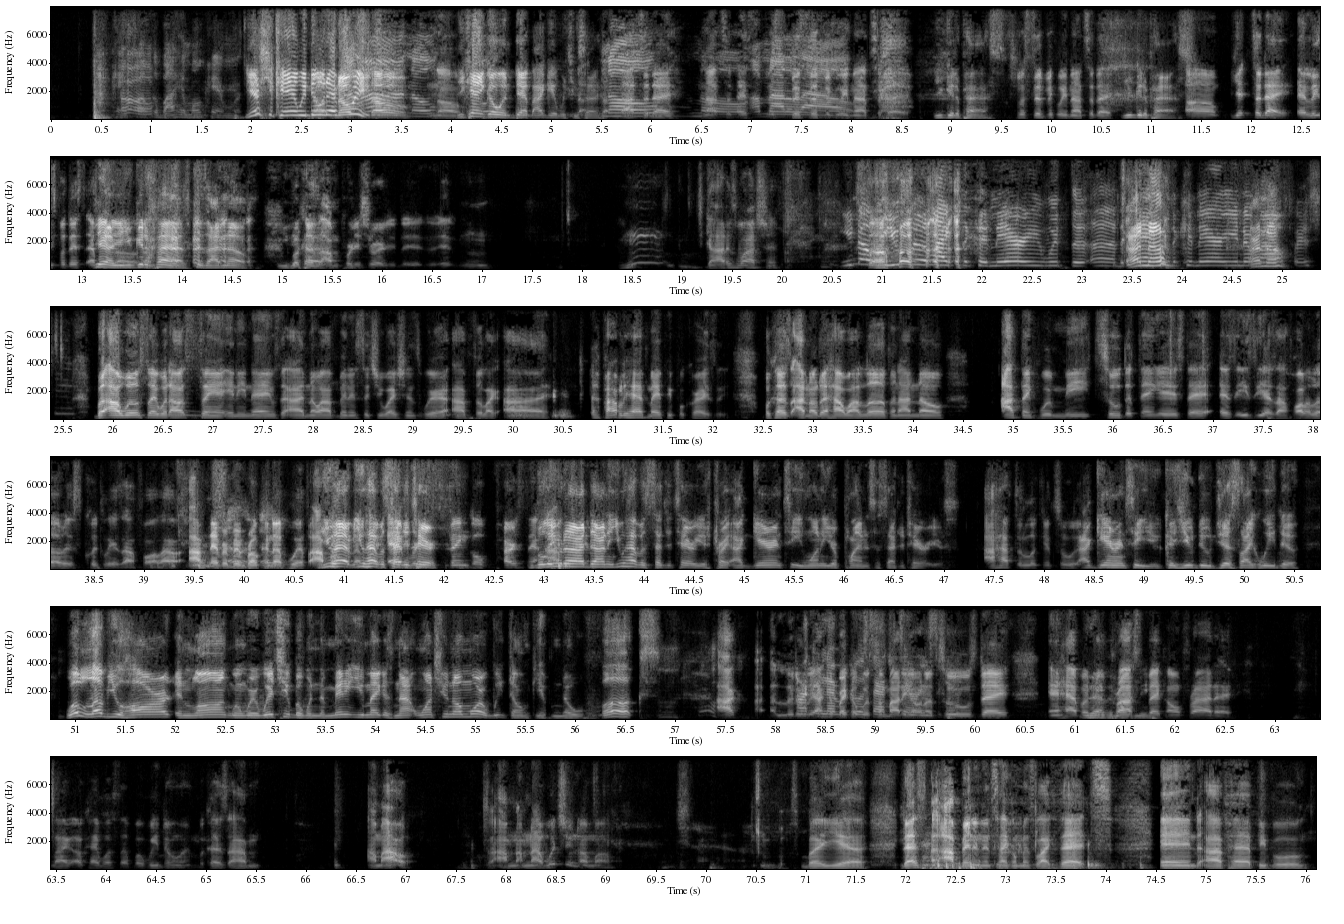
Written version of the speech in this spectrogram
I can't talk Uh-oh. about him on camera. Yes, you can. We do it every no, week. No, no. no. You can't go in depth. I get what you No, say. no, No, not today. not no, today. I'm not Specifically, allowed. not today. You get a pass. Specifically, not today. You get a pass. Um, yeah, today, at least for this episode. yeah, you get a pass because I know. You because. I'm pretty sure it, it- it-. Mm, God is watching. You know So- you feel like the canary with the uh the I know. the canary in the I know. mouth and shit. But I will say, without saying any names, that I know I've been in situations where I feel like I probably have made people crazy because I know that how I love, and I know. I think with me too, the thing is that as easy as I fall in love, as quickly as I fall out. I've never been broken dude. up with. I've You have- you have a Sagittarius- Every single person. Believe it I've or not. Donnie, you have a Sagittarius trait. I guarantee one of your planets is Sagittarius. I have to look into it. I guarantee you, because you do just like we do. We'll love you hard and long when we're with you, but when the minute you make us not want you no more, we don't give no fucks. I, I literally I I, can can break up with somebody on a Tuesday and have a You new haven't met me. prospect on Friday. Like, okay, what's up? What we doing? Because I'm I'm out. So I'm I'm not with you no more. But yeah, that's I've been in entanglements like that, and I've had people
